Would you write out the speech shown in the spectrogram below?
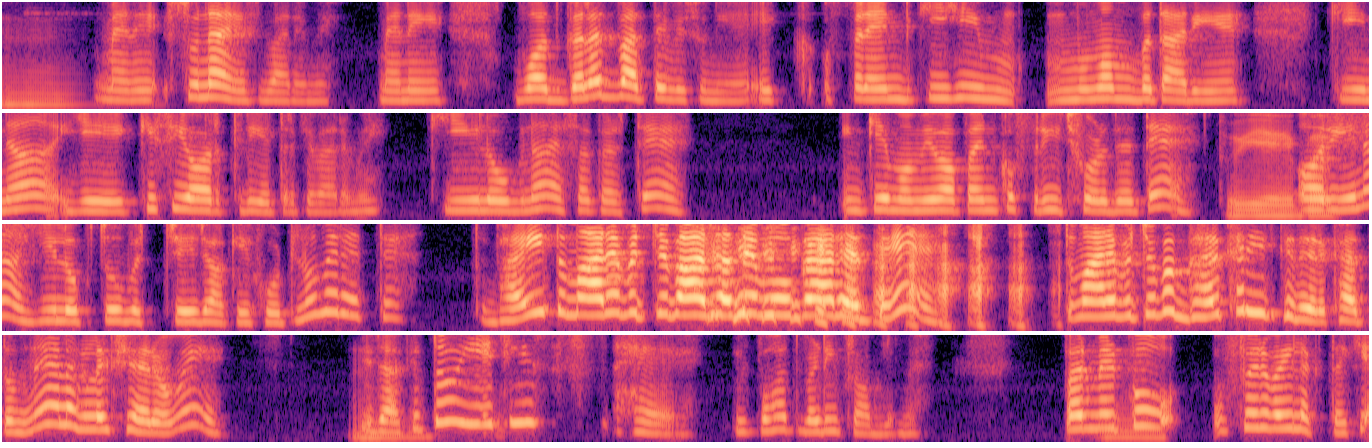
हम्म। मैंने सुना है इस बारे में। मैंने बहुत गलत बातें भी सुनी है। एक फ्रेंड की ही मम बता रही हैं कि ना ये किसी और क्रिएटर के बारे में कि ये लोग ना ऐसा करते हैं इनके मम्मी पापा इनको फ्री छोड़ देते हैं तो ये और ये ना ये लोग तो बच्चे जाके होटलों में रहते हैं। तो भाई तुम्हारे बच्चे बाहर जाते हैं वो कहाँ रहते हैं? तुम्हारे बच्चों को घर खरीद के दे रखा है तुमने अलग अलग शहरों में? ये जाके हम्म। तो ये चीज़ है ये बहुत बड़ी प्रॉब्लम है। पर मेरे हम्म। को फिर वही लगता है कि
